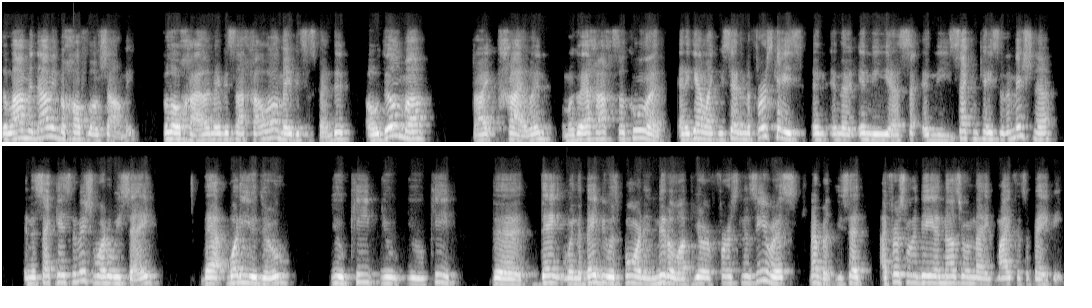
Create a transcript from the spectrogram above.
The Lamedami B'chof Lo Shalmi. Below Chayla, maybe it's not Chala, maybe it's suspended. Odilma, right? Chaylin, and again, like we said in the first case, in, in the in the uh, in the second case of the Mishnah, in the second case of the Mishnah, what do we say? That what do you do? You keep you you keep the date when the baby was born in middle of your first Naziris. Remember, you said I first want to be a Nazir when my wife is a baby,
